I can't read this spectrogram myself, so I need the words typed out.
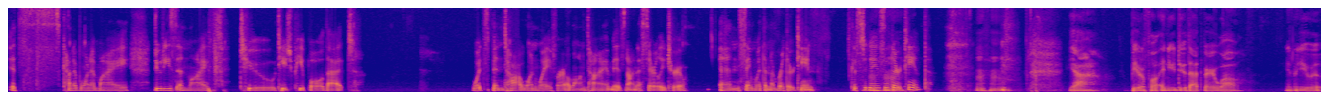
it's kind of one of my duties in life to teach people that what's been taught one way for a long time is not necessarily true. And same with the number 13, because today mm-hmm. is the 13th. Mm-hmm. Yeah, beautiful. And you do that very well. You know, you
